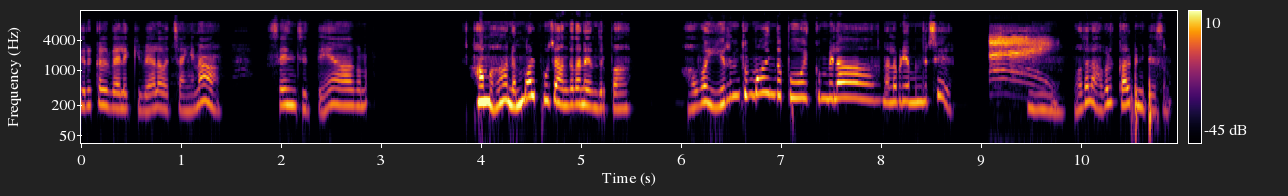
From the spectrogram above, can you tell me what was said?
திருக்கல் வேலைக்கு வேலை வச்சாங்கன்னா செஞ்சுட்டே ஆகணும். ஆமா நம்மால் பூஜா அங்கதானே இருந்திருப்பா. அவ இருந்துமா இந்த பூவை கும்பிலா? விழா நல்லபடியா முடிஞ்சிருச்சு? முதல்ல அவளுக்கு கால் பண்ணி பேசணும்.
